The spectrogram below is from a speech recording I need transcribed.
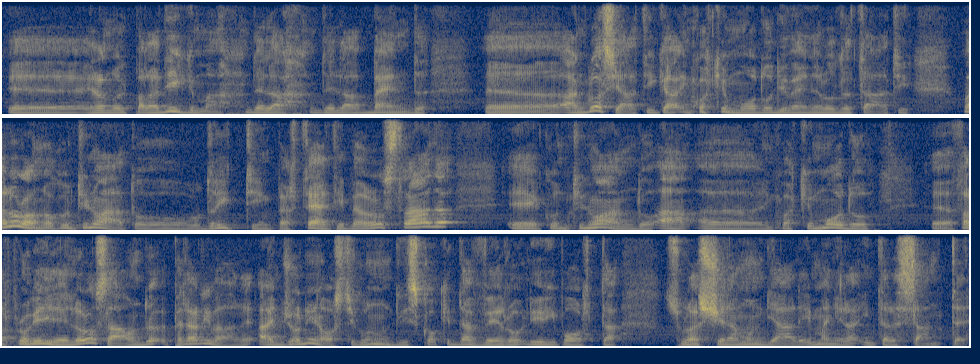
eh, erano il paradigma della, della band eh, anglo-asiatica in qualche modo divennero datati, ma loro hanno continuato dritti, imperterriti per la loro strada, eh, continuando a eh, in qualche modo eh, far progredire il loro sound per arrivare ai giorni nostri con un disco che davvero li riporta sulla scena mondiale in maniera interessante.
